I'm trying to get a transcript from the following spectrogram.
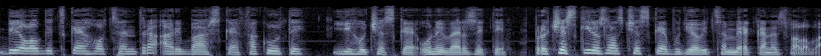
Biologického centra a rybářské fakulty Jihočeské univerzity. Pro Český rozhlas České Budějovice Mirka Nezvalová.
